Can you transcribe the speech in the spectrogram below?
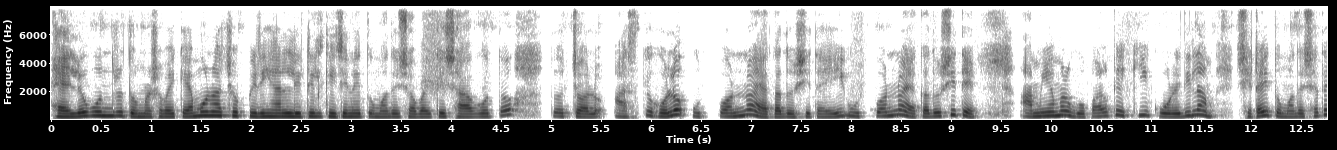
হ্যালো বন্ধুরা, তোমরা সবাই কেমন আছো? পিরিহান লিটিল কিচেনে তোমাদের সবাইকে স্বাগত। তো চলো, আজকে হলো উৎপন্ন একাদশী। তাই এই উৎপন্ন একাদশীতে আমি আমার গোপালকে কি করে দিলাম সেটাই তোমাদের সাথে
